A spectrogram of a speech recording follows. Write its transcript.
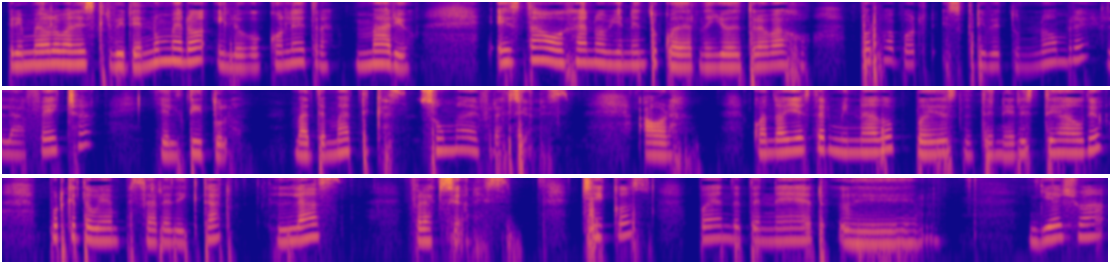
Primero lo van a escribir en número y luego con letra. Mario, esta hoja no viene en tu cuadernillo de trabajo. Por favor, escribe tu nombre, la fecha y el título. Matemáticas, suma de fracciones. Ahora, cuando hayas terminado, puedes detener este audio porque te voy a empezar a dictar las fracciones. Chicos, pueden detener, eh, Yeshua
